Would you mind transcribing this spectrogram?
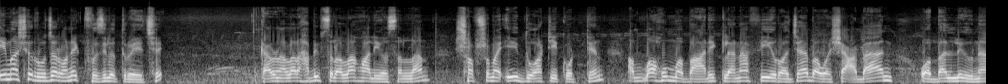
এই মাসে রোজার অনেক ফজিলত রয়েছে। কারণ আল্লাহর হাবিব সাল্লাহ আলী আসাল্লাম সবসময় এই দোয়াটি করতেন, আল্লাহুম্মা বারিক লানা ফি রজাব ও শাবান ও বাল্লিউনা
